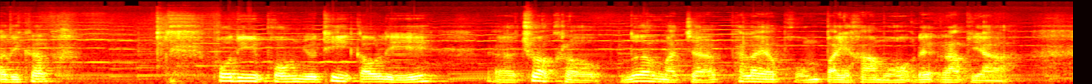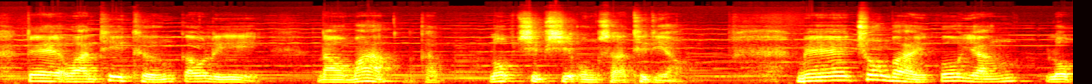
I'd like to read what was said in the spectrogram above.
วัสดีครับ พอดีผมอยู่ที่เกาหลีชั่วคราวเนื่องมาจากภรรยาผมไปหาหมอและรับยา แต่วันที่ถึงเกาหลีหนาวมากนะครับลบ14องศาทีเดียว แม้ช่วงบ่ายก็ยังลบ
